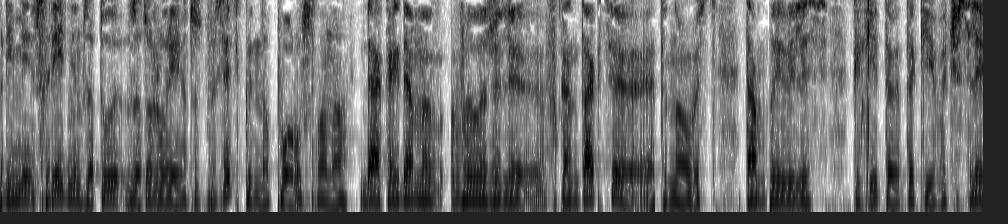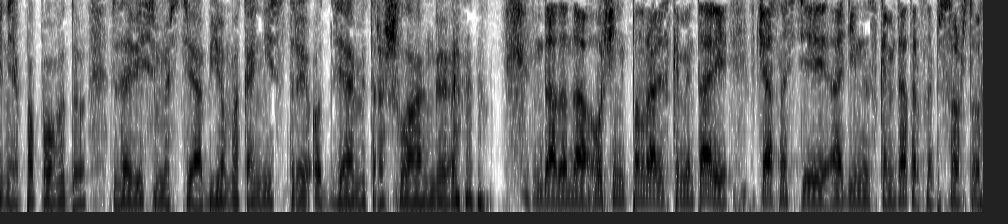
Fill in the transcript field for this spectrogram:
в среднем за то, за то же время. То есть, представляете, какой напор у слона? Да, когда мы выложили ВКонтакте эту новость, там появились какие-то такие вычисления по поводу зависимости объема канистры от диаметра шланга. Да-да-да, очень понравились комментарии. В частности, один из комментаторов написал, что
